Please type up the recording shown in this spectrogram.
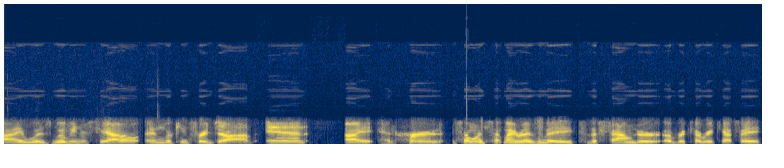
I was moving to Seattle and looking for a job, and I had heard someone sent my resume to the founder of Recovery Cafe.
